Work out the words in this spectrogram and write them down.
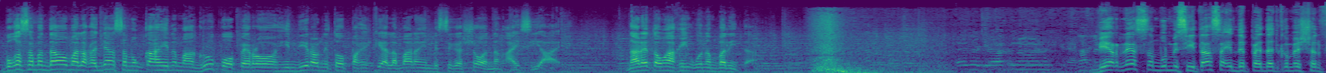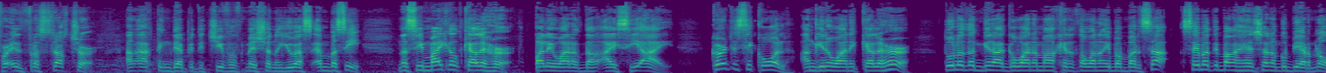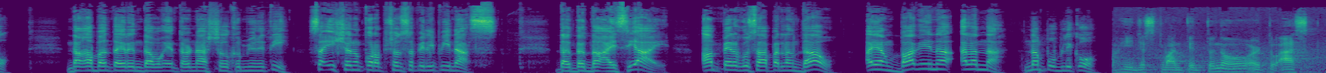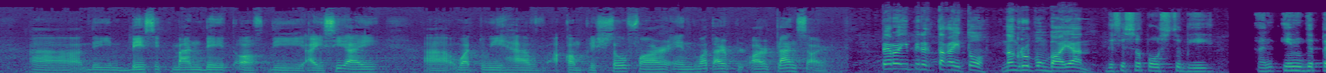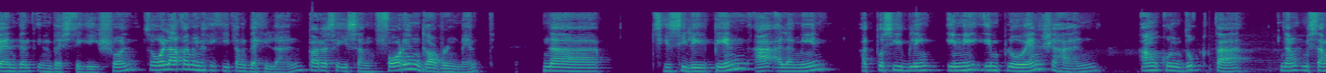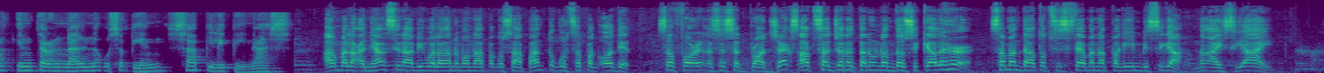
Bukas naman daw ang Malacanang sa mungkahi ng mga grupo pero hindi raw nito pakikialaman ang investigasyon ng ICI. Narito ang aking unang balita. Biyernes ang bumisita sa Independent Commission for Infrastructure ang acting Deputy Chief of Mission ng US Embassy na si Michael Kelleher. Paliwanag ng ICI, courtesy call ang ginawa ni Kelleher tulad ng ginagawa ng mga kinatawan ng ibang bansa sa iba't ibang ahensya ng gobyerno. Nakabantay rin daw ang international community sa isyu ng korupsyon sa Pilipinas. Dagdag ng ICI, ang pinag-usapan lang daw ay ang bagay na alam na ng publiko. He just wanted to know or to ask uh, the basic mandate of the ICI, uh, what we have accomplished so far, and what our, our plans are. Pero ipinagtaka ito ng grupong bayan. This is supposed to be an independent investigation. So wala kami nakikitang dahilan para sa isang foreign government na sisilipin, aalamin, at posibleng ini-impluensyahan ang kondukta ng isang internal na usapin sa Pilipinas. Ang Malacanang sinabing walang anumang napag-usapan tungkol sa pag-audit sa foreign assisted projects at sadya nagtanong lang daw si Kelleher sa mandato at sistema ng pag-iimbestiga ng ICI.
